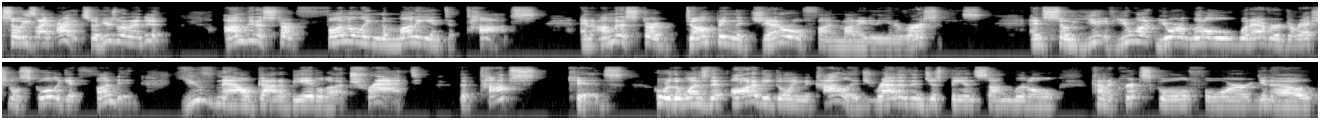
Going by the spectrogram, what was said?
So he's like, all right, so here's what I'm going to do. I'm going to start funneling the money into TOPS and I'm going to start dumping the general fund money to the universities. And so you if you want your little whatever directional school to get funded, you've now got to be able to attract the TOPS kids who are the ones that ought to be going to college rather than just being some little kind of crip school for you know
